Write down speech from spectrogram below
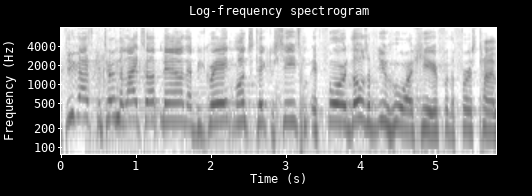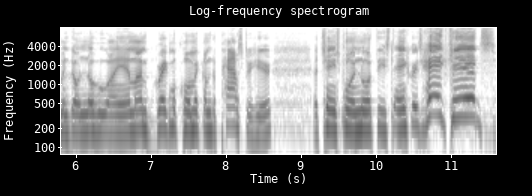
If you guys can turn the lights up now, that'd be great. Why don't you take your seats? If for those of you who are here for the first time and don't know who I am, I'm Greg McCormick. I'm the pastor here at Change Point Northeast Anchorage. Hey, kids!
